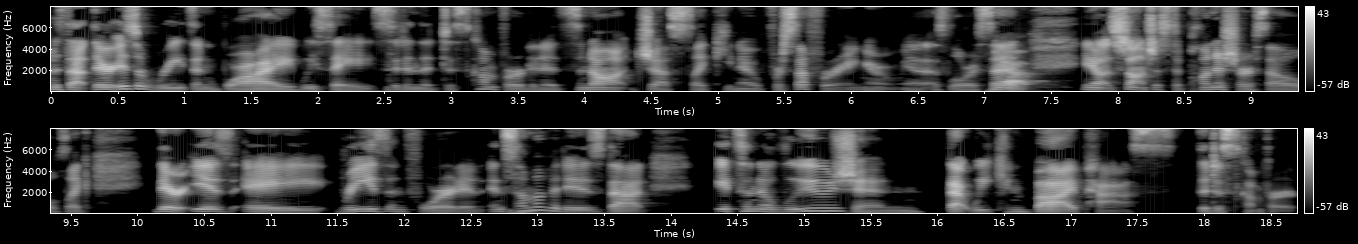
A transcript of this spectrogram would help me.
is that there is a reason why we say sit in the discomfort and it's not just like you know for suffering or as laura said yeah. you know it's not just to punish ourselves like there is a reason for it and, and some of it is that it's an illusion that we can bypass the discomfort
